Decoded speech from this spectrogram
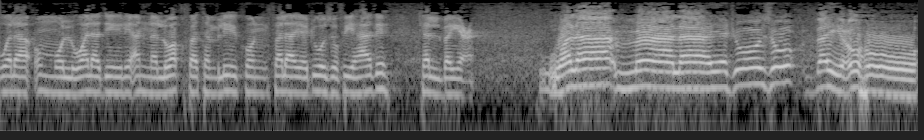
ولا أم الولد لأن الوقف تمليك فلا يجوز في هذه كالبيع. ولا ما لا يجوز بيعه.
